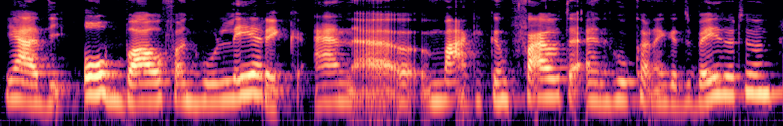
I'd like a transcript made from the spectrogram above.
ja, die opbouw van hoe leer ik en maak ik een fouten en hoe kan ik het beter doen.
